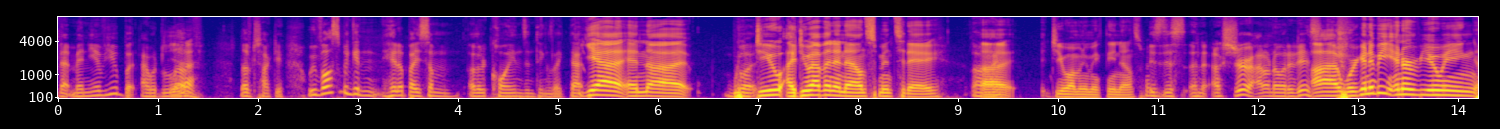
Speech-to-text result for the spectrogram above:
that many of you but i would love Yeah. love to talk to you. We've also been getting hit up by some other coins and things like that. Yeah, and uh, we But- do I do have an announcement today. Uh, do you want me to make the announcement? is this an uh, sure i don't know what it is Uh, we're going to be interviewing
